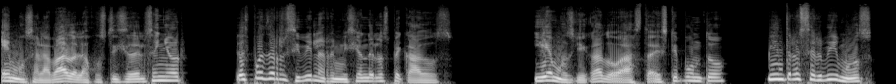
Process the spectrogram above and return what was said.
Hemos alabado la justicia del Señor después de recibir la remisión de los pecados. Y hemos llegado hasta este punto mientras servimos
